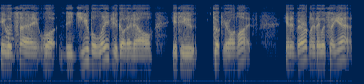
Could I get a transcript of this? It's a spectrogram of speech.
he would say, "Well, did you believe you'd go to hell if you took your own life?" And invariably they would say yes.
